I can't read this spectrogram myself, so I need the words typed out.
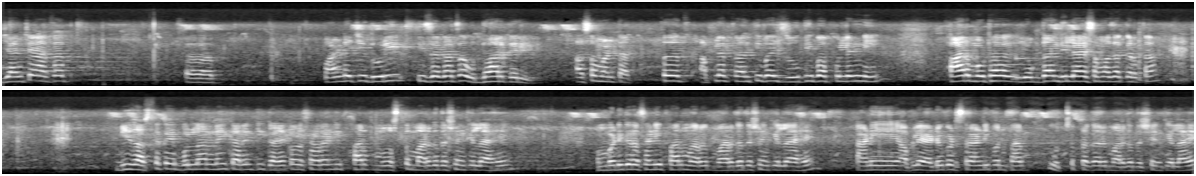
ज्यांच्या हातात पाळण्याची दोरी ती जगाचा उद्धार करील असं म्हणतात. तर आपल्या क्रांतीबाई ज्योतिबा फुलेंनी फार मोठं योगदान दिलं आहे समाजाकरता. मी जास्त काही बोलणार नाही कारण की गायकवाड सरांनी फार मस्त मार्गदर्शन केलं आहे. अंबाडीकर सरांनी फार मार्ग मार्गदर्शन केलं आहे. आणि आपल्या ॲडव्होकेट सरांनी पण फार उच्च प्रकारे मार्गदर्शन केलं आहे.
